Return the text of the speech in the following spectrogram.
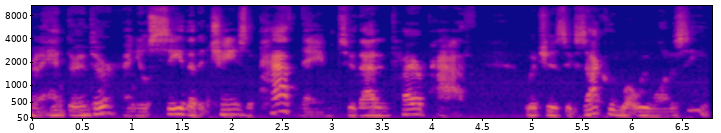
going to hit enter, and you'll see that it changed the path name to that entire path, which is exactly what we want to see.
